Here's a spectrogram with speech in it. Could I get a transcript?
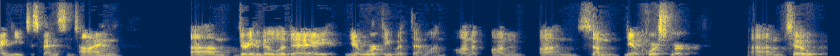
I need to spend some time um, during the middle of the day, you know, working with them on on on on some you know coursework. Um, so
